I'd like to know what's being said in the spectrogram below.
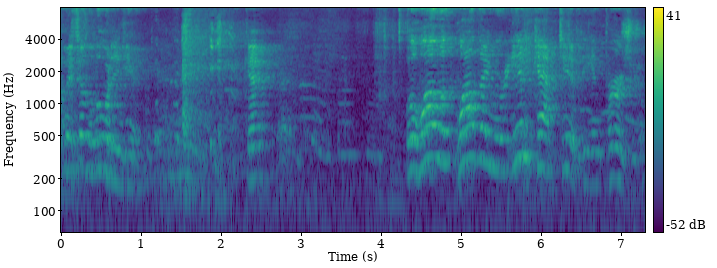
How many feel the Lord in here? Okay? Well, while, while they were in captivity in Persia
